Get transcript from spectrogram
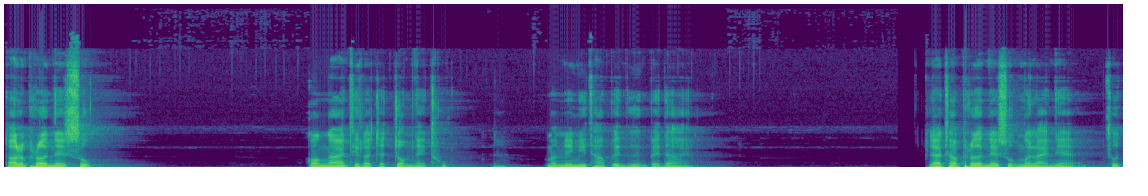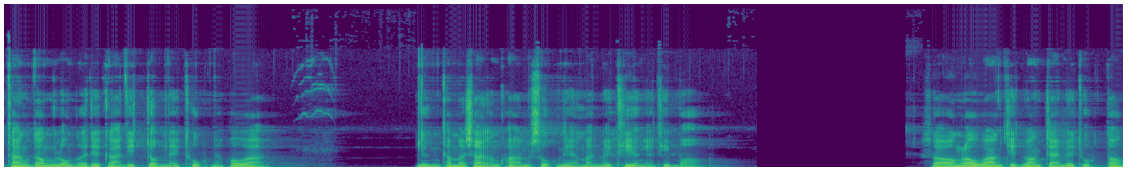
ถ้าเราเพลินในสุข ก็ง่ายที่เราจะจมในทุกข์มันไม่มีทางเป็นอื่นไปได้ แล้วถ้าเพลินในสุขเมื่อไหร่เนี่ย สุดท้ายต้องลงเอยด้วยการที่จมในทุกข์นะ เพราะว่าหนึ่งธรรมชาติของความสุขเนี่ยมันไม่เที่ยงอย่างที่บอกสองเราวางจิตวางใจไม่ถูกต้อง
